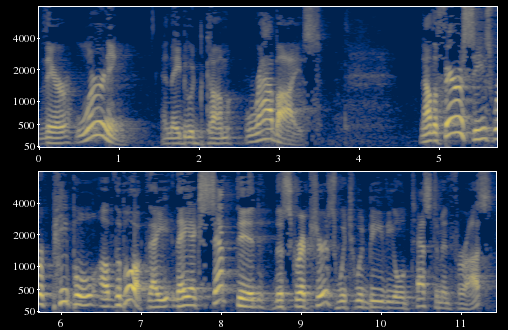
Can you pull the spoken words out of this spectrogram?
their learning, and they would become rabbis. Now, the Pharisees were people of the book. They, they accepted the scriptures, which would be the Old Testament for us,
